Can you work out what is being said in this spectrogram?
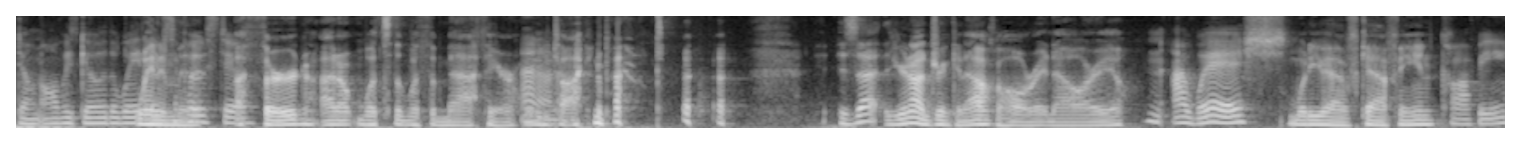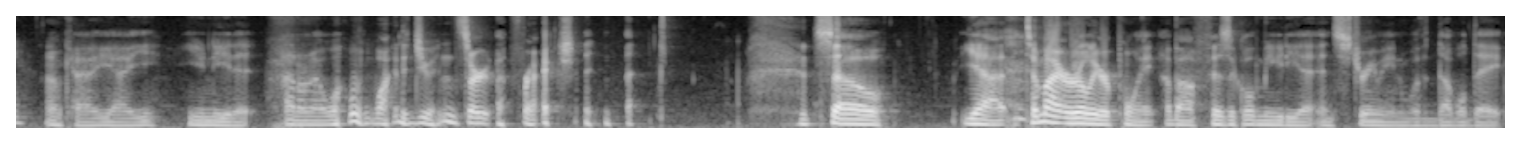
Don't always go the way Wait they're a minute. supposed to. A third? I don't. What's the with the math here? What are you talking about? Is that you're not drinking alcohol right now, are you? I wish What do you have? Caffeine? coffee. Okay, yeah, you, you need it. I don't know why did you insert a fraction in that. So, yeah, to my earlier point about physical media and streaming with Double Date.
